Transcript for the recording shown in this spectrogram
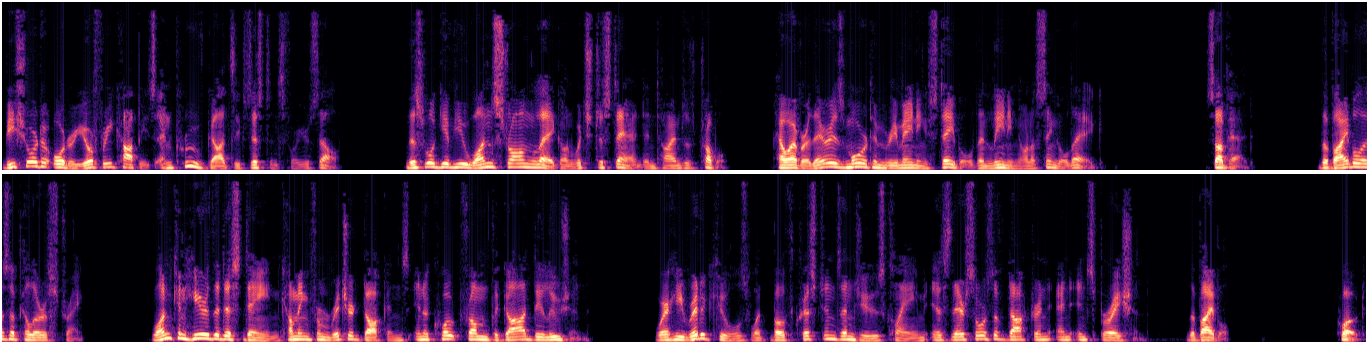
be sure to order your free copies and prove God's existence for yourself. This will give you one strong leg on which to stand in times of trouble. However, there is more to remaining stable than leaning on a single leg. Subhead The Bible as a Pillar of Strength. One can hear the disdain coming from Richard Dawkins in a quote from The God Delusion, where he ridicules what both Christians and Jews claim is their source of doctrine and inspiration, the Bible. Quote,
